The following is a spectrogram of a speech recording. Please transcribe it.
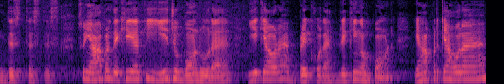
this this this so यहाँ पर देखिएगा कि ये जो बॉन्ड हो रहा है ये क्या हो रहा है? ब्रेक हो रहा है. ब्रेकिंग ऑफ़ बॉन्ड यहाँ पर क्या हो रहा है?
